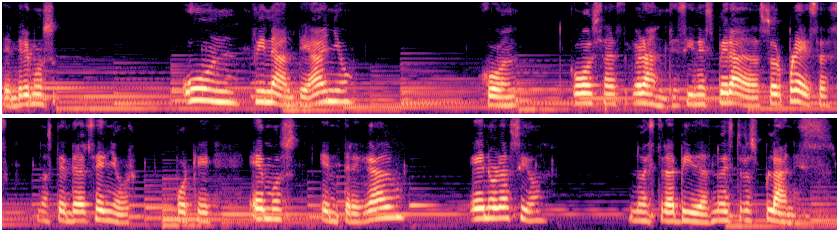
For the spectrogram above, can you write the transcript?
tendremos un final de año con cosas grandes, inesperadas, sorpresas nos tendrá el Señor, porque hemos entregado en oración nuestras vidas, nuestros planes,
